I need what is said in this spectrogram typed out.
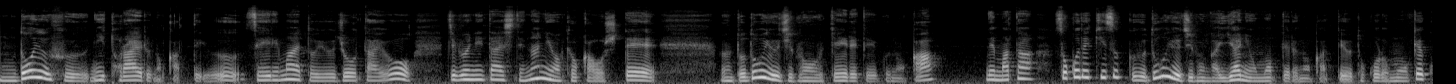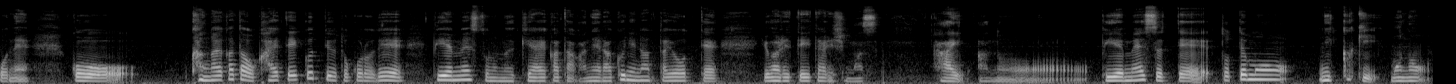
どういうふうに捉えるのかっていう生理前という状態を自分に対して何を許可をして、うん、とどういう自分を受け入れていくのか。でまたそこで気づくどういう自分が嫌に思ってるのかっていうところも結構ねこう考え方を変えていくっていうところで PMS との向き合い方がね楽になったよって言われていたりします。はいあの PMS ってとっても憎きもの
